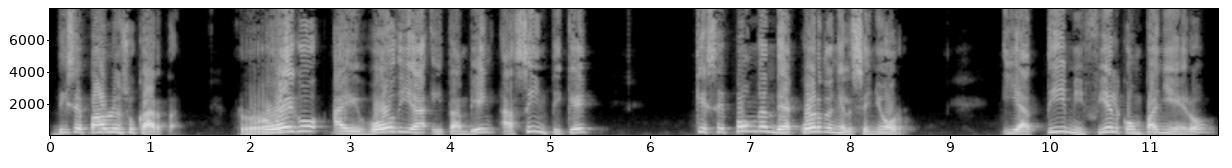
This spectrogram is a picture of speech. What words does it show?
Dice Pablo en su carta, ruego a Evodia y también a Sintique que se pongan de acuerdo en el Señor. Y a ti, mi fiel compañero,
